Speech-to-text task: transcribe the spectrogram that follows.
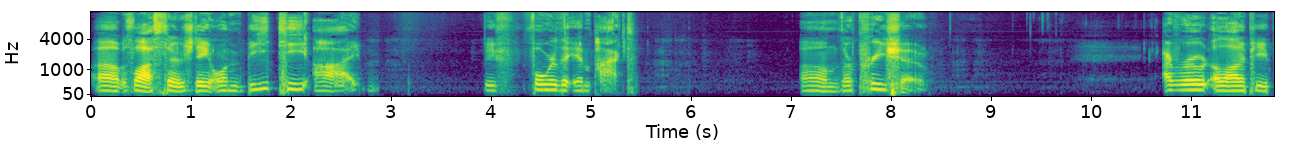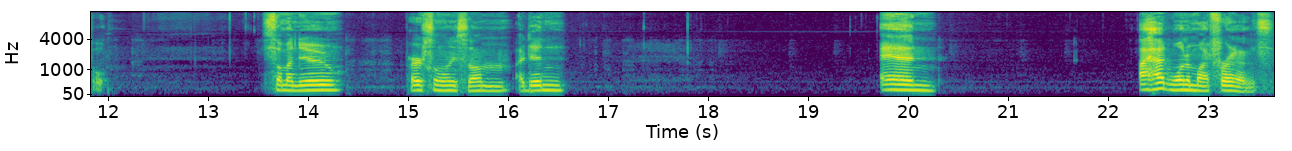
Uh, it was last Thursday on BTI before the Impact. Um, their pre-show. I wrote a lot of people. Some I knew personally, some I didn't. And I had one of my friends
